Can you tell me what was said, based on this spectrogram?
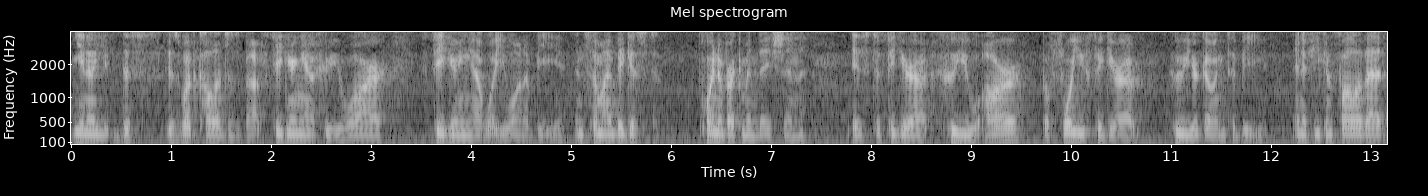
you know, you, this is what college is about figuring out who you are, figuring out what you want to be. And so, my biggest point of recommendation is to figure out who you are before you figure out who you're going to be. And if you can follow that,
